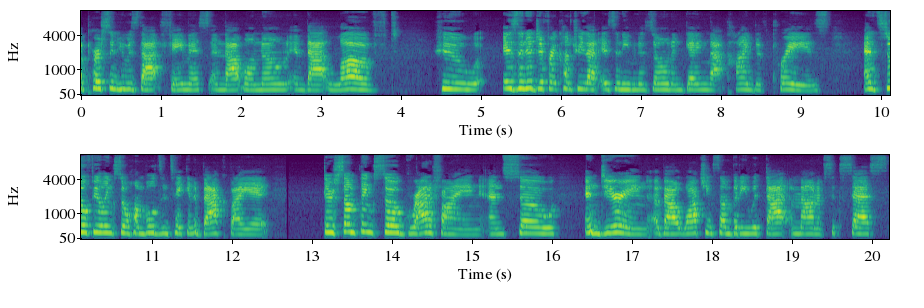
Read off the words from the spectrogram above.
a person who is that famous and that well known and that loved, who is in a different country that isn't even his own, and getting that kind of praise and still feeling so humbled and taken aback by it. There's something so gratifying and so endearing about watching somebody with that amount of success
